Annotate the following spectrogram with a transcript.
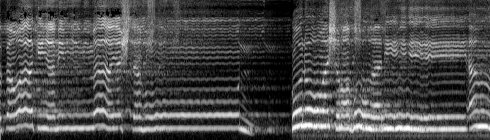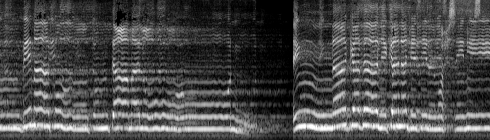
وفواكه مما يشتهون. كلوا واشربوا هنيئا بما كنتم تعملون. إنا كذلك نجزي المحسنين.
